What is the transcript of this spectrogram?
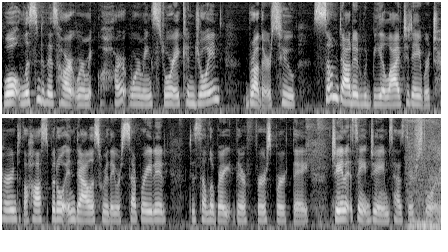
Well, listen to this heartwarming, heartwarming story. Conjoined brothers who some doubted would be alive today returned to the hospital in Dallas where they were separated to celebrate their first birthday. Janet St. James has their story.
